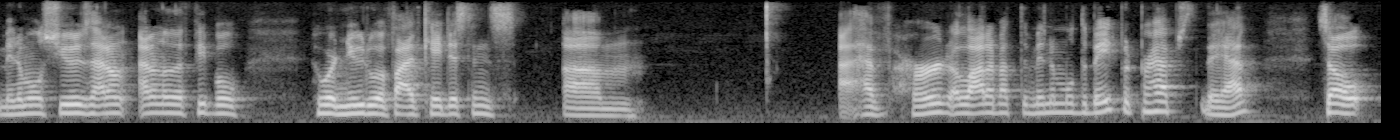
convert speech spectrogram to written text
minimal shoes? I don't. I don't know if people who are new to a 5K distance um, have heard a lot about the minimal debate, but perhaps they have. So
